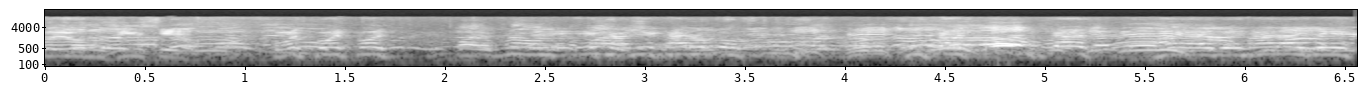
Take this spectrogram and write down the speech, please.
tô eu, não vi o quê? Pode, pode, pode. Não, deixa, deixa, Haroldo. Fica, fica. Maraide, Maraide.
